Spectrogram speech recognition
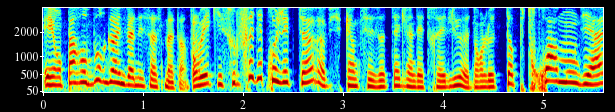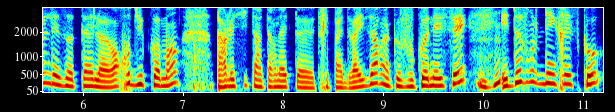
Et on part en Bourgogne, Vanessa, ce matin. Oui, qui est sous le feu des projecteurs, puisqu'un de ces hôtels vient d'être élu dans le top 3 mondial des hôtels hors du commun par le site internet euh, TripAdvisor, hein, que vous connaissez. Mhm. Et devant le Negresco,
